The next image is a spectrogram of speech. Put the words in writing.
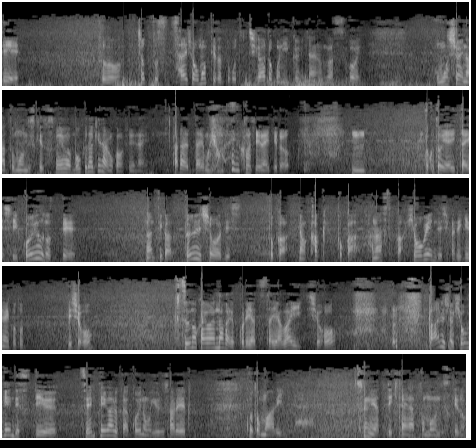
てそのちょっと最初思ってたとこと違うとこに行くみたいなのがすごい面白いなと思うんですけどそれは僕だけなのかもしれない。ただ誰も読まないのかもしれないけど。うん。こういうことをやりたいしこういうのって何ていうか文章ですとか書くとか話すとか表現でしかできないことでしょ？普通の会話の中でこれやってたらやばいでしょ？ある種の表現ですっていう前提があるからこういうのも許されることもありそういうのやっていきたいなと思うんですけど。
